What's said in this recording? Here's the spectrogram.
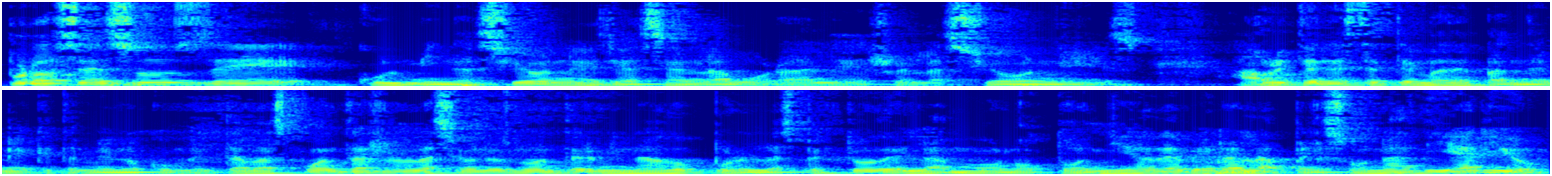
procesos de culminaciones, ya sean laborales, relaciones, Ahorita en este tema de pandemia que también lo comentabas, ¿cuántas relaciones no han terminado por el aspecto de la monotonía de ver a la persona a diario?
